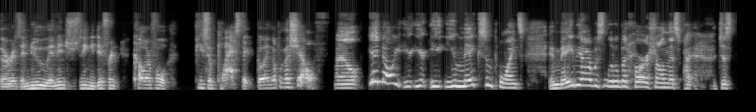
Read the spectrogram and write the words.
there is a new and interesting and different colorful piece of plastic going up on the shelf. Well, you know, you, you you make some points, and maybe I was a little bit harsh on this. I just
